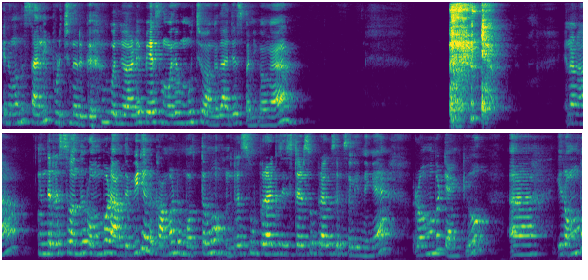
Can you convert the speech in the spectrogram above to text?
எனக்கு வந்து சளி பிடிச்சின்னு இருக்குது கொஞ்சம் அப்படியே பேசும்போதே மூச்சு வாங்குது. அட்ஜஸ்ட் பண்ணிக்கோங்க. என்னன்னா இந்த ட்ரெஸ் வந்து ரொம்ப நான் அந்த வீடியோவில் கமெண்ட் மொத்தமும் இந்த ட்ரெஸ் சூப்பராக இருக்குது சிஸ்டர் சூப்பராக இருக்குது சொல்லி சொல்லியிருந்தீங்க. ரொம்ப தேங்க்யூ இது ரொம்ப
